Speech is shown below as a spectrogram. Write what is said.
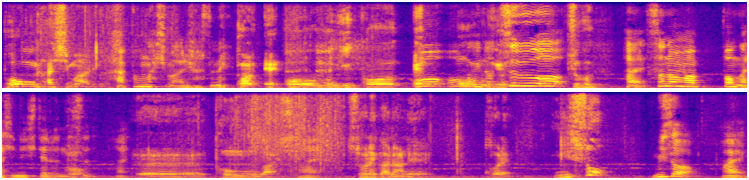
ポン菓子もあります。はい、ポン菓子もありますね。これえ大麦粉え大麦の粒を粒。はいそのままポン菓子にしてるんです、はい。えー、ポン菓子、はい、それからねこれ味噌。味噌。はい。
